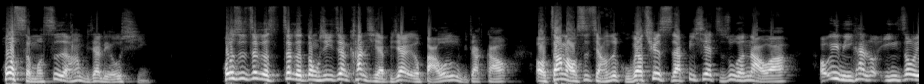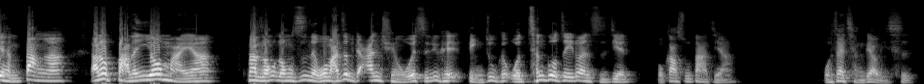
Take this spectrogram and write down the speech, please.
或什么市场上比较流行，或是这个这个东西这样看起来比较有把握度比较高哦。张老师讲这股票确实啊，B C I 指数很好啊，哦，玉米看说营收也很棒啊，然后法人也有买啊，那融融资呢，我买这比较安全，我维持率可以顶住，我撑过这一段时间。我告诉大家，我再强调一次，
